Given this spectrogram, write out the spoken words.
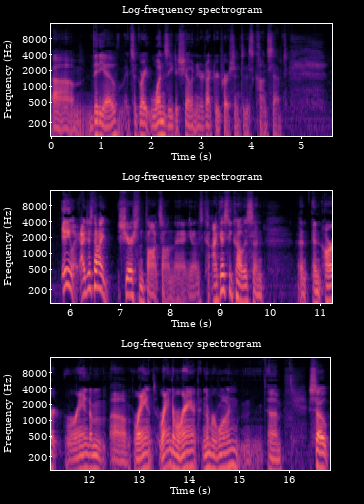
um, video. It's a great onesie to show an introductory person to this concept. Anyway, I just thought I'd share some thoughts on that. You know, I guess you call this an an, an art random uh, rant, random rant number one. Um, so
